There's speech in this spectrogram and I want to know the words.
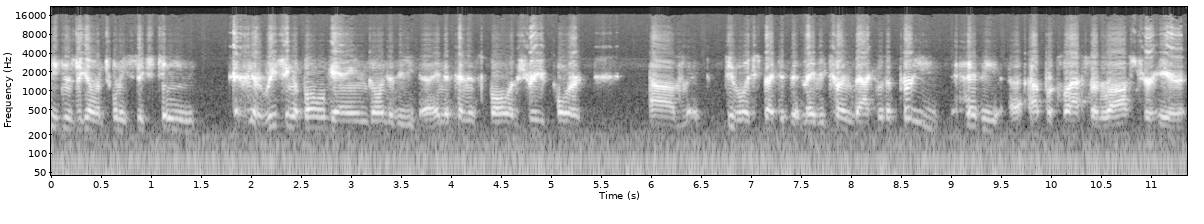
seasons ago in 2016, reaching a bowl game, going to the uh, Independence Bowl in Shreveport. Um, people expected that maybe coming back with a pretty heavy uh, upperclassman roster here,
